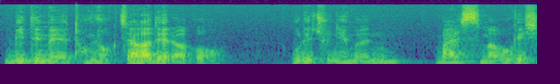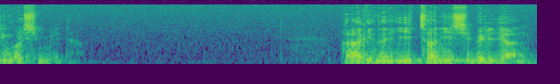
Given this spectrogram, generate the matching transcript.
믿음의 동역자가 되라고 우리 주님은 말씀하고 계신 것입니다. 바라기는 2021년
